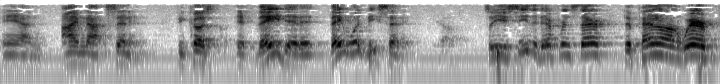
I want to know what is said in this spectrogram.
and I'm not sinning. Because if they did it, they would be sinning. So you see the difference there? Depending on where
